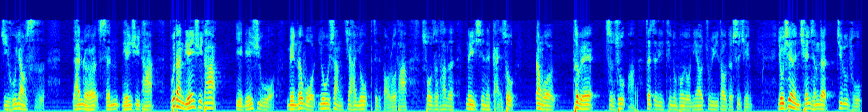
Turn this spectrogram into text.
几乎要死。然而神连续他，不但连续他，也连续我，免得我忧上加忧。这里保罗他说出他的内心的感受，让我特别指出啊，在这里听众朋友你要注意到的事情，有些很虔诚的基督徒，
